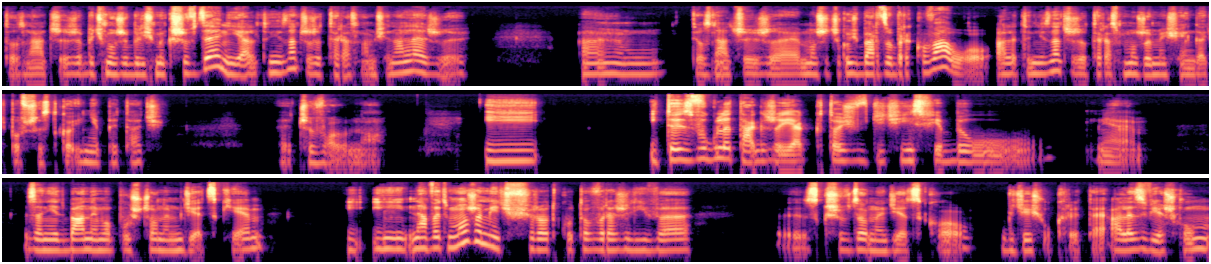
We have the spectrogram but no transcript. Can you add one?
To znaczy, że być może byliśmy krzywdzeni, ale to nie znaczy, że teraz nam się należy. To znaczy, że może czegoś bardzo brakowało, ale to nie znaczy, że teraz możemy sięgać po wszystko i nie pytać, e, czy wolno. I, i to jest w ogóle tak, że jak ktoś w dzieciństwie był nie wiem, zaniedbanym, opuszczonym dzieckiem i, i nawet może mieć w środku to wrażliwe, y, skrzywdzone dziecko gdzieś ukryte, ale z wierzchu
